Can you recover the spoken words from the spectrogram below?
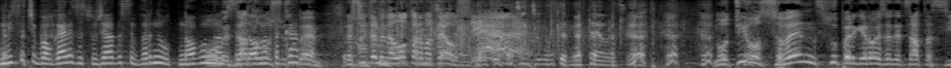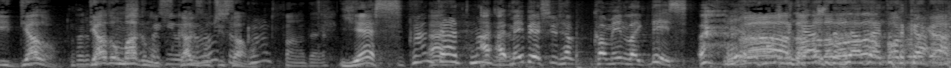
И Мисля, че България заслужава да се върне отново на Обязателно световната ще карта. успеем. Разчитаме на Лотар Матеус. Но ти, освен супергерой за децата си, дядо, дядо Магнус, как звучи само? Yes. Granddad Uh, I, maybe I should have come in like this. Би трябваше да вляза ето така.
